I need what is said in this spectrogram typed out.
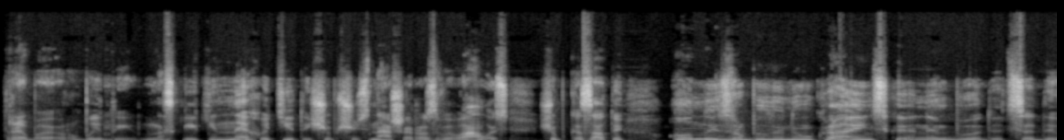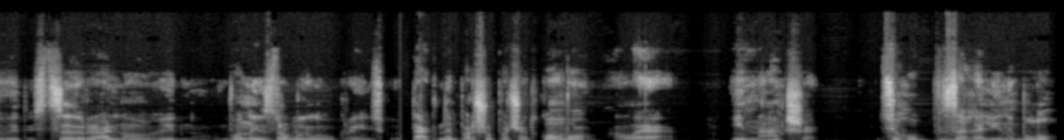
треба робити, наскільки не хотіти, щоб щось наше розвивалось, щоб казати, а вони зробили не українською, не буде це дивитись. Це реально огидно. Вони зробили українською. Так, не першопочатково, але інакше цього б взагалі не було.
